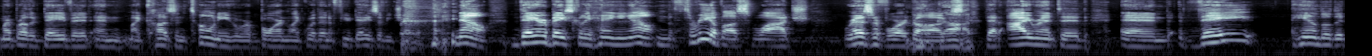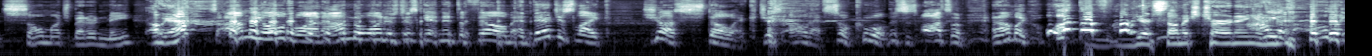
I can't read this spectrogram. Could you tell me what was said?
my brother David and my cousin Tony, who were born like within a few days of each other. now, they are basically hanging out, and the three of us watch Reservoir Dogs God. that I rented, and they handled it so much better than me. oh, yeah? So I'm the old one. I'm the one who's just getting into film, and they're just like, just stoic. Just, oh, that's so cool. This is awesome. And I'm like, what the fuck? Your stomach's churning. I am, oh my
